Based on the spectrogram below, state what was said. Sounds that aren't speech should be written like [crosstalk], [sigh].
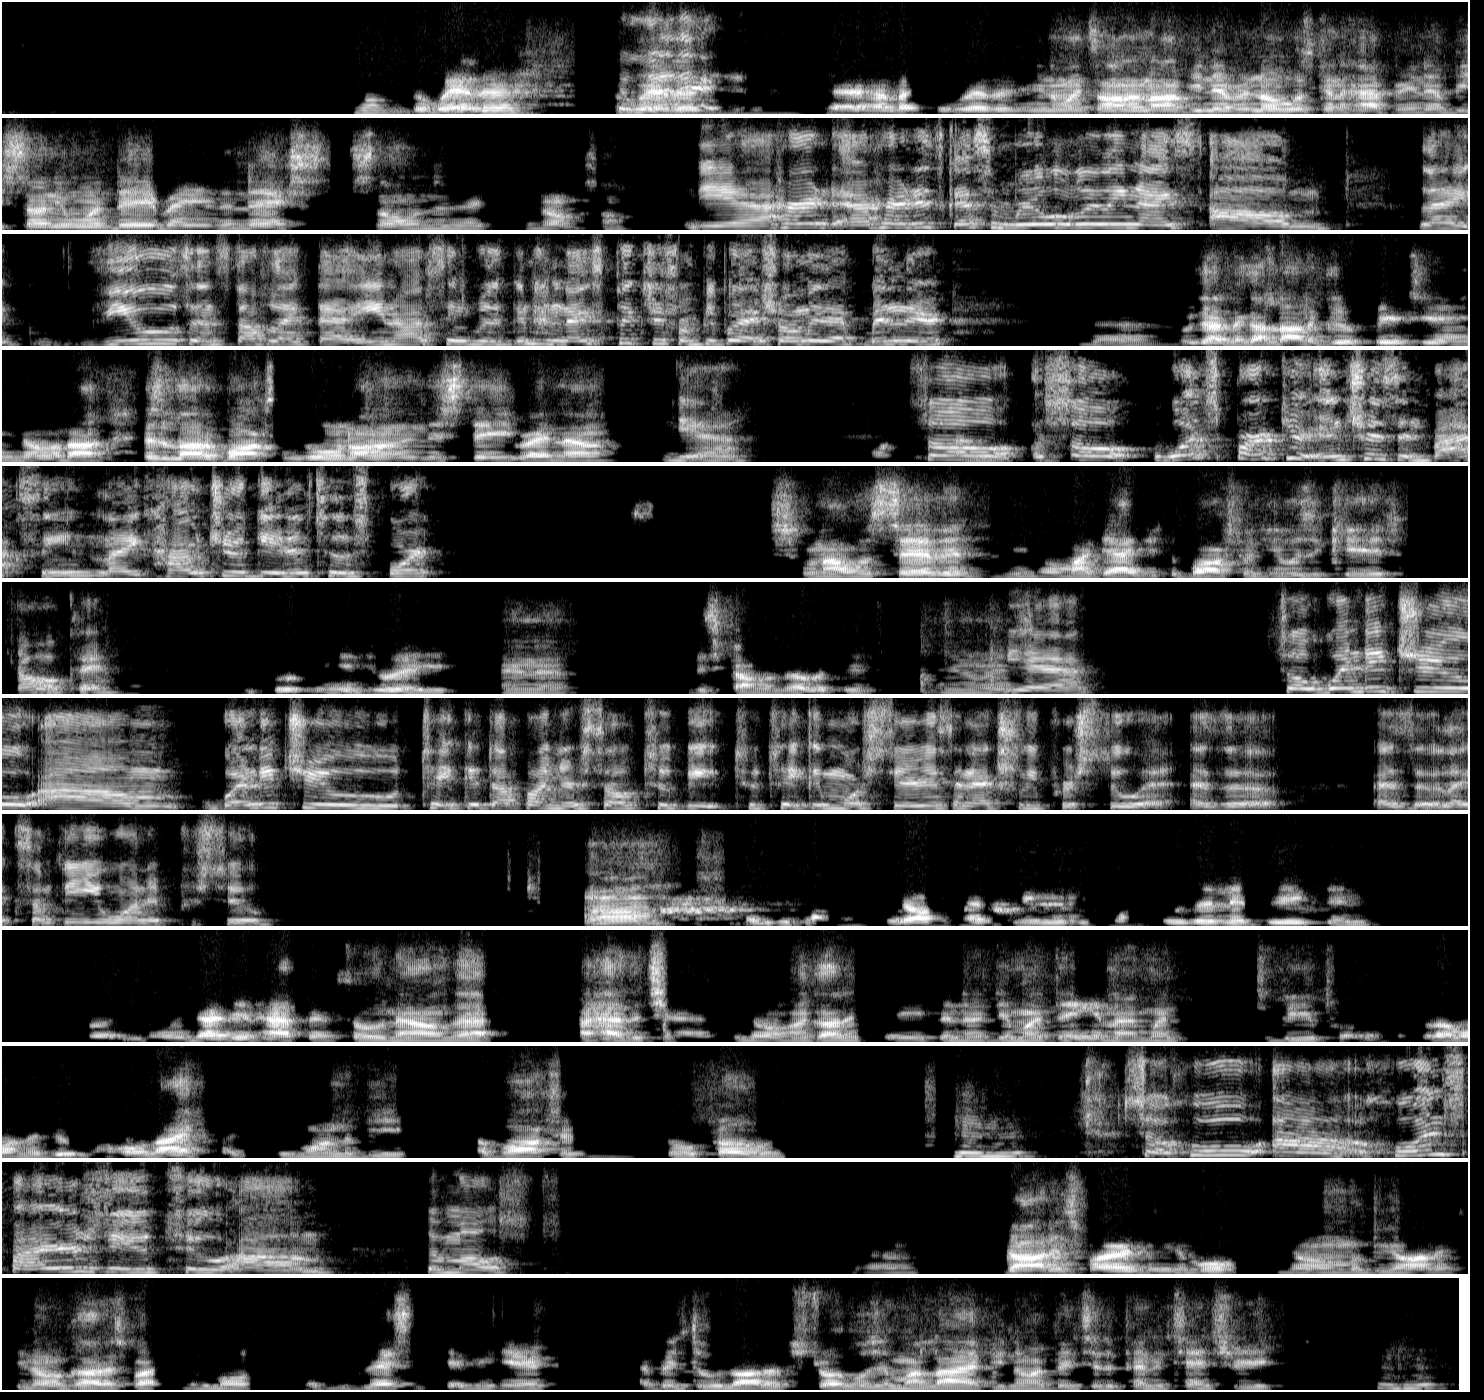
Well, the weather. The, the weather. weather. I like the weather. You know, it's on and off. You never know what's gonna happen. It'll be sunny one day, rain the next, snowing the next. You know, so. Yeah, I heard. I heard it's got some real, really nice, um, like views and stuff like that. You know, I've seen really good, [laughs] nice pictures from people that show me that've been there. Yeah, we got, we got a lot of good fishing. You know, lot, there's a lot of boxing going on in this state right now. Yeah. So, so what sparked your interest in boxing? Like, how'd you get into the sport? When I was seven, you know, my dad used to box when he was a kid. Oh, okay. He put me into it and uh, just fell in love with it. You know. Yeah. So when did you um when did you take it up on yourself to be to take it more serious and actually pursue it as a as a like something you want to pursue? Um, I just off my dream to the Olympics and but you know and that didn't happen. So now that I had the chance, you know, I got in shape and I did my thing and I went to be a pro. That's what I wanted to do my whole life. I just wanted to be a boxer, go pro. Mm-hmm. So who uh who inspires you to um the most? Uh, God inspires me the most. You know, I'm gonna be honest. You know, God inspires me the most. He blessed and kept me here. I've been through a lot of struggles in my life. You know, I've been to the penitentiary. Mm-hmm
